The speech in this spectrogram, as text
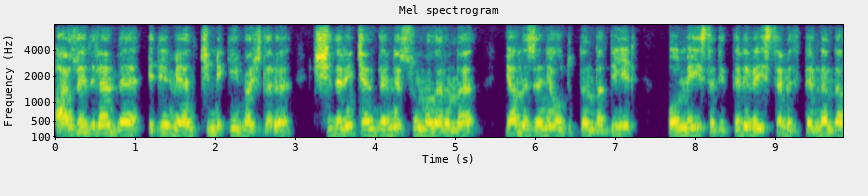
Arzu edilen ve edilmeyen kimlik imajları kişilerin kendilerini sunmalarına yalnızca ne olduklarında değil, olmayı istedikleri ve istemediklerinden de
